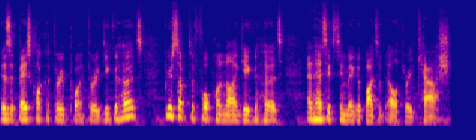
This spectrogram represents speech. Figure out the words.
It has a base clock of 3.3 GHz, boosts up to 4.9 GHz, and has 16 megabytes of L3 cache.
